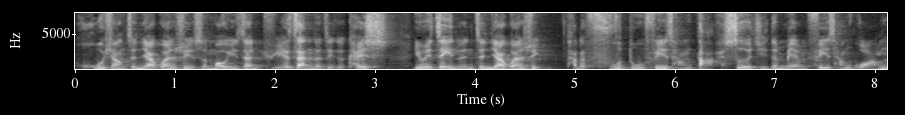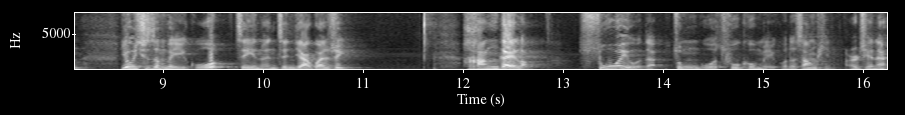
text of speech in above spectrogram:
互相增加关税是贸易战决战的这个开始？因为这一轮增加关税，它的幅度非常大，涉及的面非常广，尤其是美国这一轮增加关税，涵盖了。所有的中国出口美国的商品，而且呢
